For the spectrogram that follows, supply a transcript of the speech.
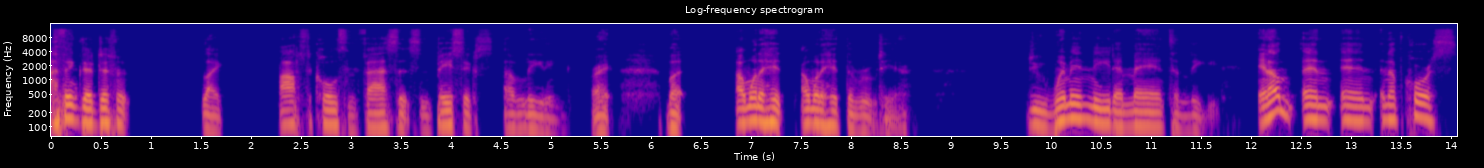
I think there are different, like, obstacles and facets and basics of leading, right? But I want to hit, I want to hit the root here do women need a man to lead? And I'm and and and of course,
